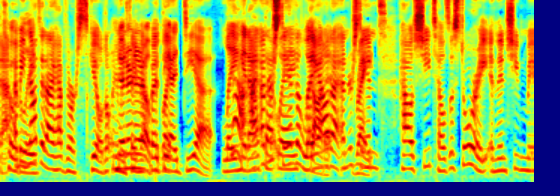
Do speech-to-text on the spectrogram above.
that. I mean, not that I have their skill. Don't hear No, me no, say no, that, no. but, But, like, the idea, laying yeah, it out I understand that way. the layout. I understand Right. how she tells a story, and then she ma-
